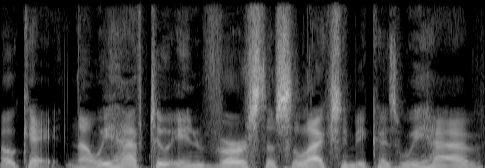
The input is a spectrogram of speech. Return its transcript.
okay now we have to inverse the selection because we have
